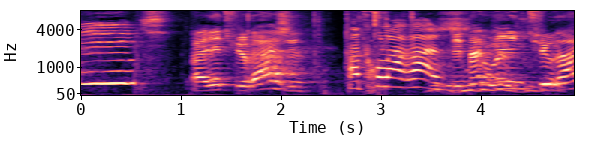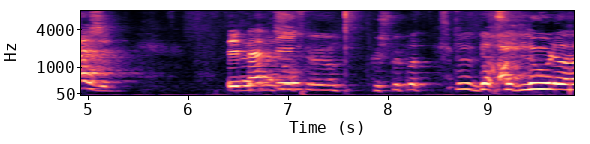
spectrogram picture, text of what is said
Pink. Allez, tu rages. T'as trop la rage. Peppa Ouais, Pink, je tu rages. Peppa Pink. que, que je peux pas te verser de l'eau là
